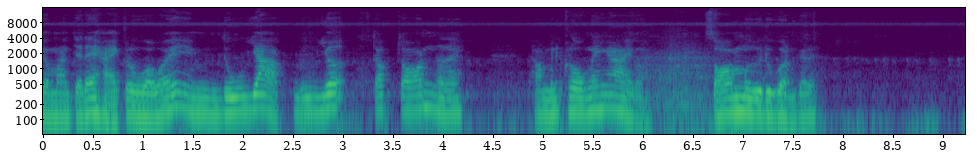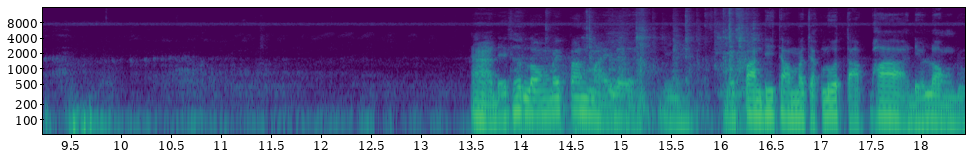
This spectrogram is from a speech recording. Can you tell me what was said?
กับมันจะได้หายกลัวไว้ดูยากดูเยอะซับซ้อนอะไรทำเป็นโครงง่ายๆก่อน ซ้อมมือดูก่อนก็ได้อ่าเดี๋ยวทดลองไม้ปั้นใหม่เลยนี่ไม้ปั้นที่ทำมาจากลวดตาผ้า เดี๋ยวลองดู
